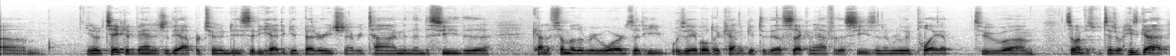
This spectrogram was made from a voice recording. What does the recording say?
um, you know take advantage of the opportunities that he had to get better each and every time and then to see the kind of some of the rewards that he was able to kind of get to the second half of the season and really play up to um, some of his potential. He's got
